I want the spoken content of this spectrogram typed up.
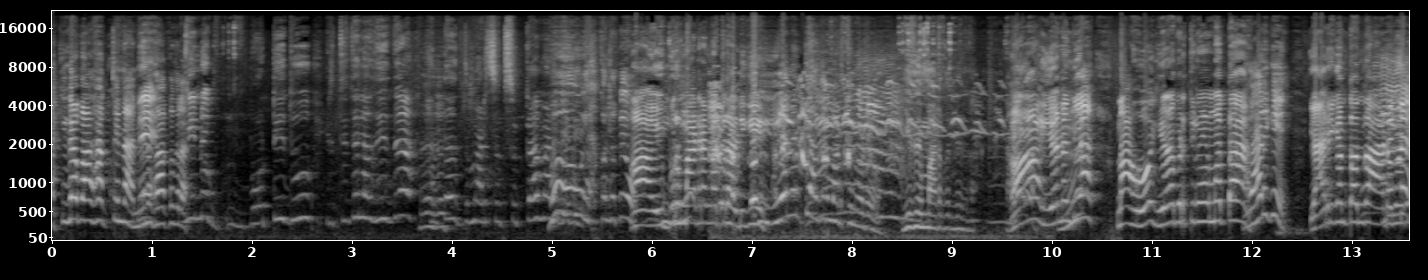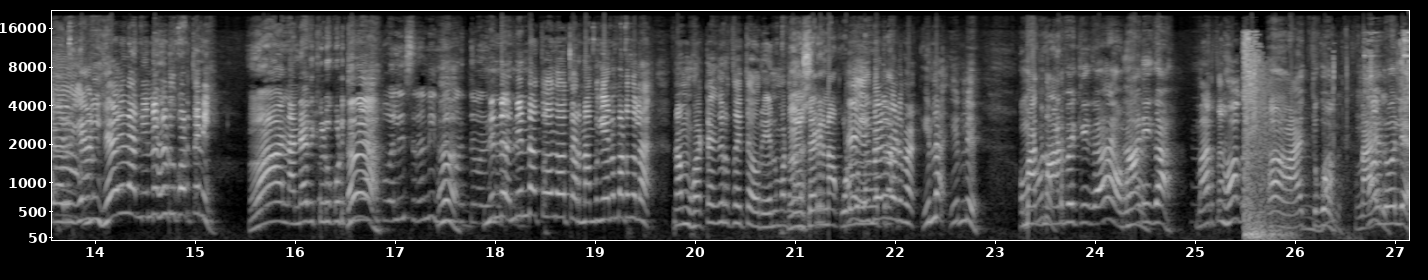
ಅಕ್ಕಿಗ ಭಾಳ ಹಾಕ್ತೀನಿ ನಾನು. ನಿನಗೆ ಹಾಕಿದ್ರೆ ನೀನು ಬೊಟ್ಟಿದು ಇರ್ತಿದ್ದಲ್ಲ ಅದಿದ್ದ ಅಂತ ಮಾಡ್ಸಕ್ ಸುಕ್ಕ ಹಾ ಇಬ್ರು ಮಾಡ್ರಂಗತ್ರ ಅಡಿಗೆ. ಏನಂತ ಮಾಡ್ತೀನಿ ನೋಡಿ. ಇದು ಮಾಡಿದ್ರೆ ಹಾ ಏನಂದ್ರ ನಾ ಹೋಗಿ ಹೇಳ್ಬರ್ತೀನಿ ನೋಡ್ ಮತ್ತ. ಯಾರಿಗೆ? ಯಾರಿಗಂತಂದ್ರ ಆಡಬಾರ್ಯಾರಿಗೆ ನೀ ಹೇಳಿದ ನಿನ್ನ ಹಿಡಿದು ಕೊಡ್ತೀನಿ. ಹಾ ನನ್ನ ಕಿಡು ಕೊಡ್ತೀನಿ. ಪೊಲೀಸರ ಹಾ, ನಿನ್ನ ನಿನ್ನ ತೊಗೊಂಡು ಹೋಗ್ತಾರ. ನಮ್ಗೆ ಏನು ಮಾಡೋದಿಲ್ಲ. ನಮ್ಗೆ ಹೊಟ್ಟೆಗೆ ಇರ್ತೈತೆ ಅವ್ರು ಏನು ಮಾಡ್ತಾರೆ ಸರಿ, ನಾ ಬೇಡ. ಇಲ್ಲ ಇರ್ಲಿ. ಮತ್ ಮಾಡ್ಬೇಕೀಗ? ಮಾಡೀಗ? ಮಾಡ್ತಾನೆ ಹೋಗ. ಹಾ ಆಯ್ತು ತಗೋ. ನಾ ಹೋಗ್ಲಿ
